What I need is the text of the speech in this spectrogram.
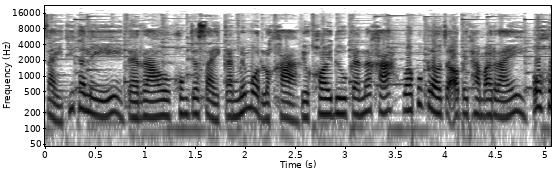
ใส่ที่ทะเล แต่เราคงจะใส่กันไม่หมดหรอกค่ะ เดี๋ยวคอยดูกันนะคะ ว่าพวกเราจะเอาไปทำอะไร โอ้โห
